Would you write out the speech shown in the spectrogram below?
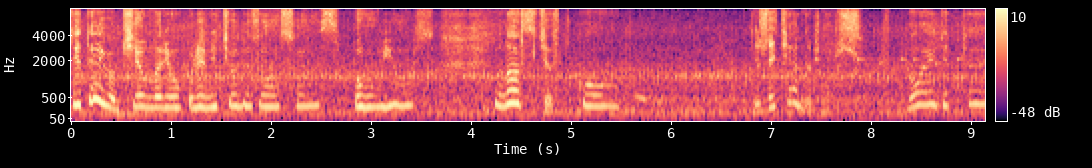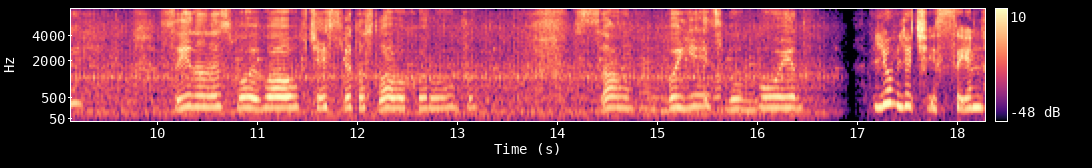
дітей взагалі в Маріуполі нічого не залишилось, погорілось. У нас частково. Життя не ваше. Двоє дітей. Сина назвав в честь Святослава Хоробу. Сам боєць був воїн. люблячий син,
